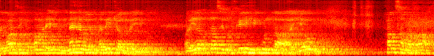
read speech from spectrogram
دروازے کے باہر ایک نہر ایک ندی چل رہی ہو اور یہ غتصل فیہ کل یوم خمس مرات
